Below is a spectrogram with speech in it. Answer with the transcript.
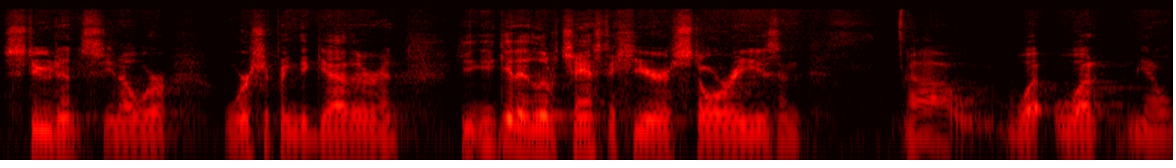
students, you know, we're worshiping together, and you, you get a little chance to hear stories and uh, what, what, you know,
